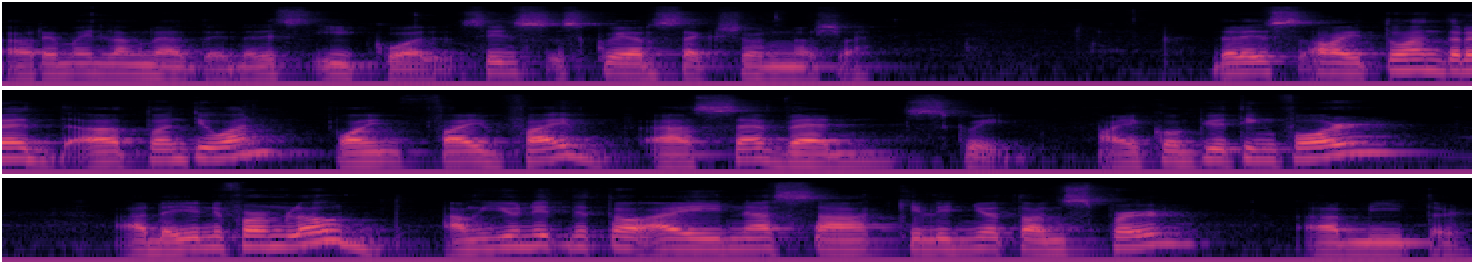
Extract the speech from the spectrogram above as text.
Uh, remind lang natin, that is equal. Since square section na siya. That is, okay, 221.557 uh, squared. Okay, computing for uh, the uniform load. Ang unit nito ay nasa kilonewtons per uh, meter.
